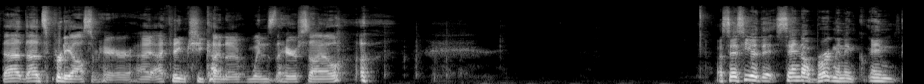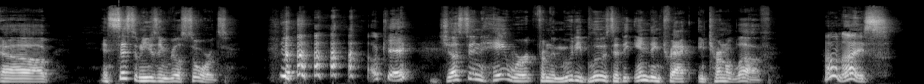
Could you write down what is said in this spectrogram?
That that's pretty awesome hair. I, I think she kind of wins the hairstyle. It says here that Sandahl Bergman and, and uh, insist on using real swords. okay. Justin Hayward from the Moody Blues did the ending track "Eternal Love." Oh, nice.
